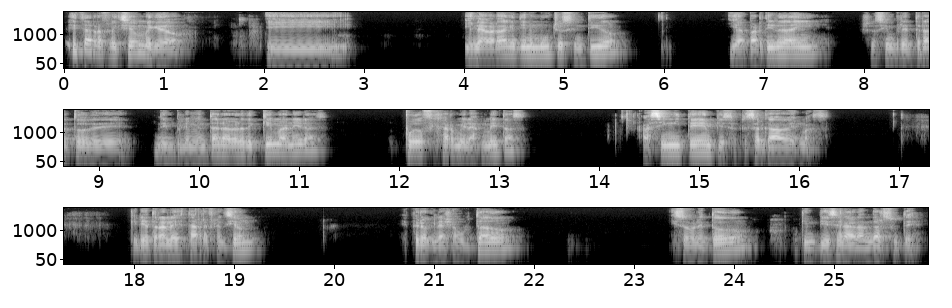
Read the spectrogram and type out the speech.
Esta reflexión me quedó. Y, y la verdad que tiene mucho sentido. Y a partir de ahí yo siempre trato de, de implementar a ver de qué maneras puedo fijarme las metas, así mi T empieza a crecer cada vez más. Quería traerles esta reflexión, espero que le haya gustado y sobre todo que empiecen a agrandar su té.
